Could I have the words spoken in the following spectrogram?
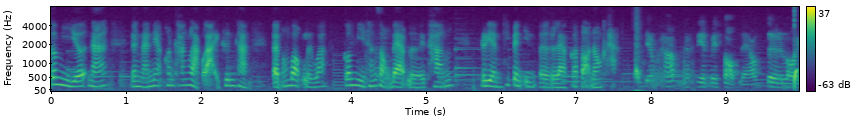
ก็มีเยอะนะ ดังนั้นเนี่ยค่อนข้างหลากหลายขึ้นค่ะ แต่ต้องบอกเลยว่าก็มีทั้งสองแบบเลยทั้งเรียนที่เป็นอินเตอร์แล้วก็ต่อนอกค่ะเจี๊ยบครับนักเรียนไปสอบแล้วเจอรอย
